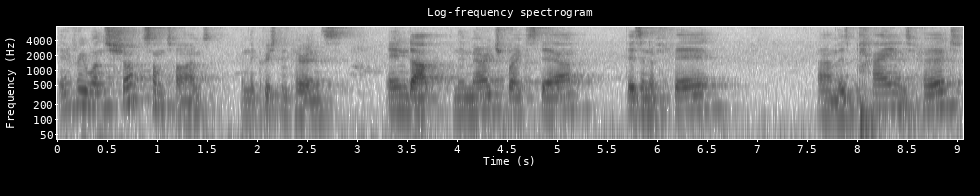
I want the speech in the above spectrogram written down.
Everyone's shocked sometimes when the Christian parents end up and their marriage breaks down, there's an affair, um, there's pain, there's hurt.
